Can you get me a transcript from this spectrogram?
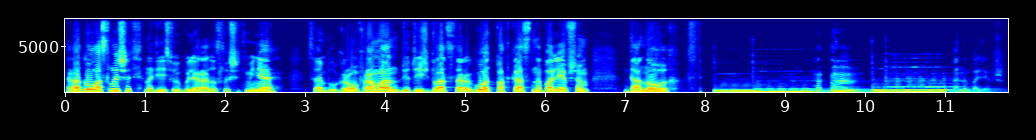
Рад был вас слышать. Надеюсь, вы были рады слышать меня. С вами был Громов Роман, 2022 год, подкаст «Наболевшим». До новых встреч. О наболевшем.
